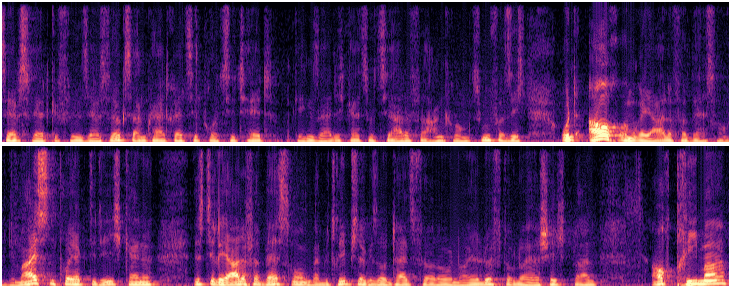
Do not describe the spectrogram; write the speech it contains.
Selbstwertgefühl, Selbstwirksamkeit, Reziprozität, Gegenseitigkeit, soziale Verankerung, Zuversicht und auch um reale Verbesserung. Die meisten Projekte, die ich kenne, ist die reale Verbesserung bei betrieblicher Gesundheitsförderung, neue Lüftung, neuer Schichtplan, auch prima.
